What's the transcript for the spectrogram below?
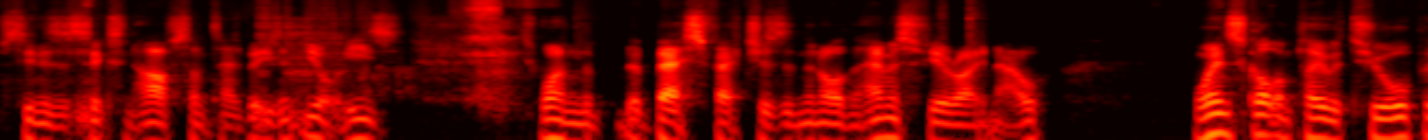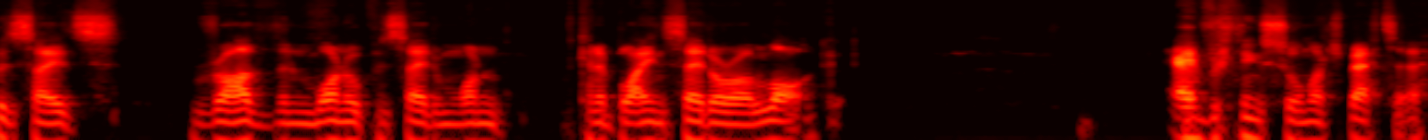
seen as a six and a half sometimes, but he's you know he's he's one of the, the best fetchers in the Northern Hemisphere right now. When Scotland play with two open sides rather than one open side and one kind of blind side or a lock, everything's so much better.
